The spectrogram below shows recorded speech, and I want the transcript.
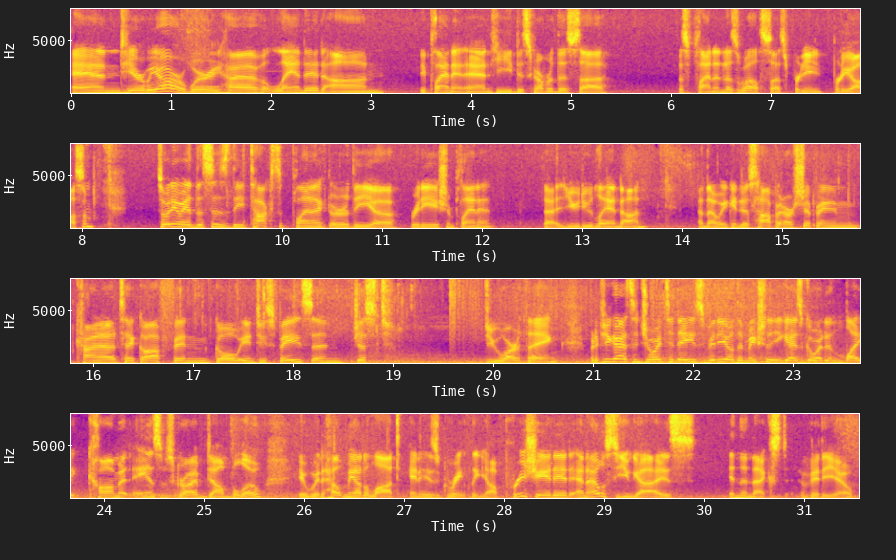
And here we are. Where we have landed on the planet, and he discovered this uh, this planet as well. So that's pretty pretty awesome. So anyway, this is the toxic planet or the uh, radiation planet that you do land on. And then we can just hop in our ship and kind of take off and go into space and just do our thing. But if you guys enjoyed today's video, then make sure that you guys go ahead and like, comment, and subscribe down below. It would help me out a lot and is greatly appreciated. And I will see you guys in the next video.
